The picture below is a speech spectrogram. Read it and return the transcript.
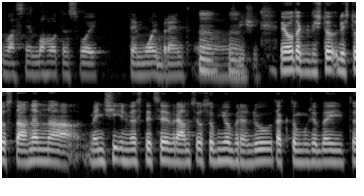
vlastne mohlo ten svoj ten můj brand uh, hmm, zvýšit. Jo, tak když to, když to stáhneme na menší investici v rámci osobního brandu, tak to může být uh,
